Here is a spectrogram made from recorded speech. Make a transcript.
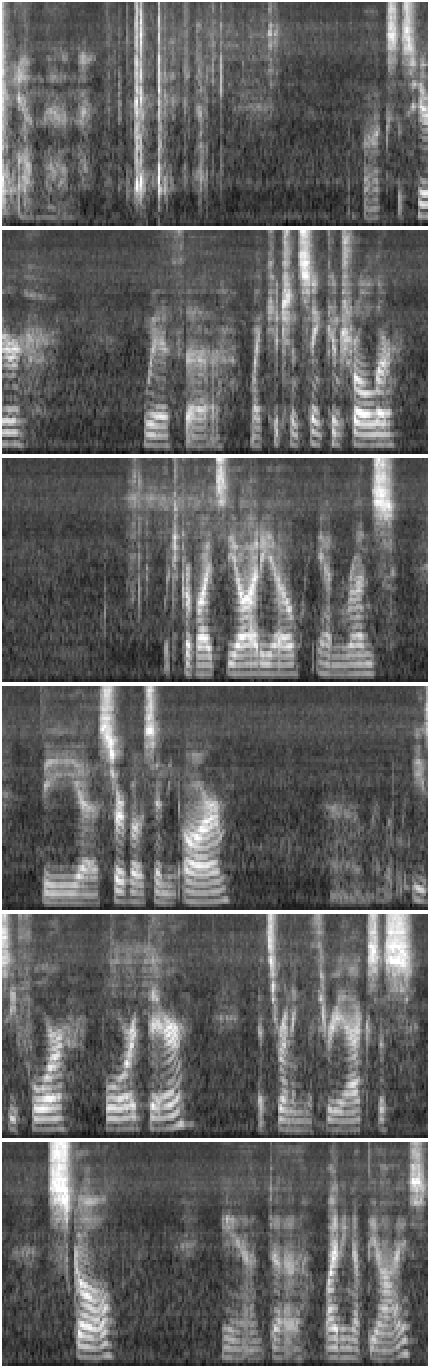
And then the box is here with uh, my kitchen sink controller which provides the audio and runs the uh, servos in the arm um, my little Easy 4 board there that's running the three-axis skull and uh, lighting up the eyes.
